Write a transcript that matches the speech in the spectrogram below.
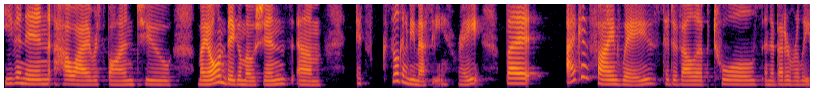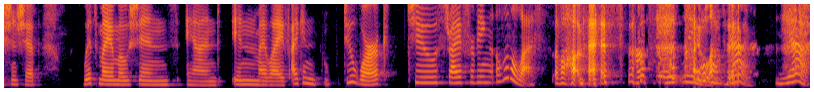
even in how I respond to my own big emotions, um, it's still going to be messy, right? But I can find ways to develop tools and a better relationship with my emotions and in my life. I can do work to strive for being a little less of a hot mess. Absolutely. I love this. Yeah. Yeah.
